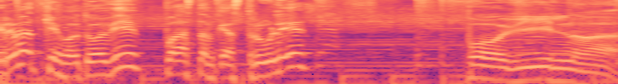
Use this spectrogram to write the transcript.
Креветки готові, паста в каструлі. Повільно.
